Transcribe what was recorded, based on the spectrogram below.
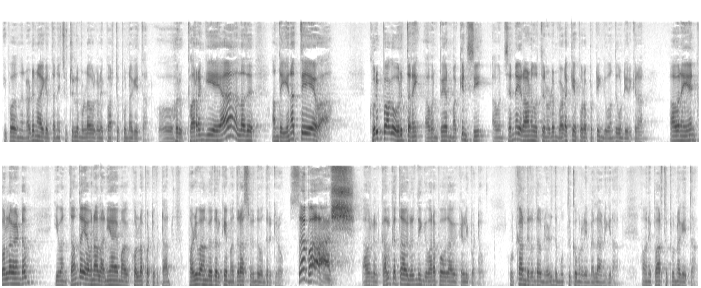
இப்போது அந்த நடுநாயகன் தன்னை சுற்றிலும் உள்ளவர்களை பார்த்து புன்னகைத்தான். ஒரு பரங்கியையா? அல்லது அந்த இனத்தையேவா? குறிப்பாக ஒருத்தனை. அவன் பெயர் மக்கின்சி. அவன் சென்னை இராணுவத்தினுடன் வடக்கே புறப்பட்டு இங்கு வந்து கொண்டிருக்கிறான். அவனை ஏன் கொல்ல வேண்டும்? இவன் தந்தை அவனால் அநியாயமாக கொல்லப்பட்டு விட்டான். பழிவாங்குவதற்கே மദ്രാஸிலிருந்து வந்திருக்கிறோம். சபாஷ்! அவர்கள் கல்கத்தாவிலிருந்து இங்கு வரப்போவதாக கேள்விப்பட்டோம். உட்கார்ந்திருந்தவன் எழுந்து முத்துக்குமரனை மெல்ல அணுகினான். அவனை பார்த்து புன்னகைத்தான்.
